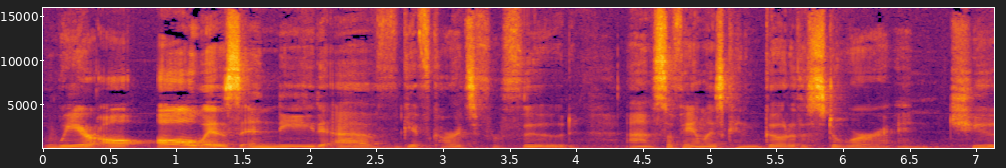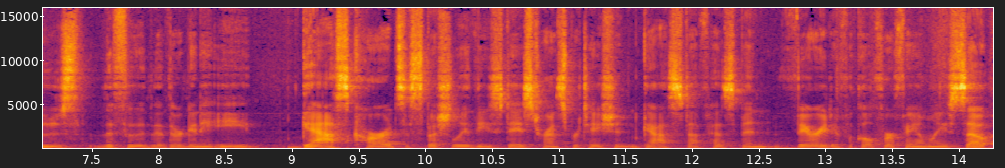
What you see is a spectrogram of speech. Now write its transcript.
We are all, always in need of gift cards for food um, so families can go to the store and choose the food that they're going to eat. Gas cards, especially these days, transportation gas stuff has been very difficult for families. So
